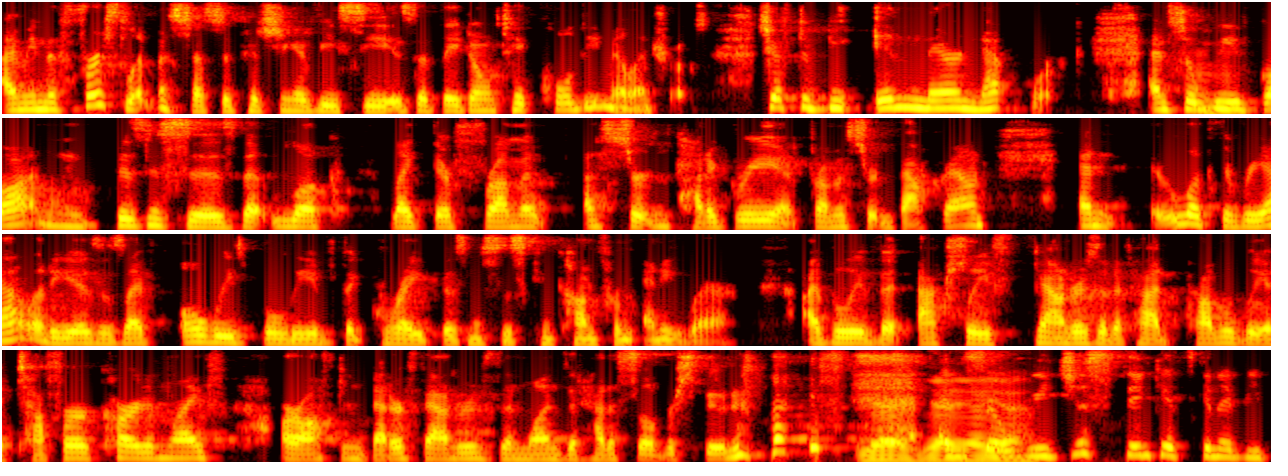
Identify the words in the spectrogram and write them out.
I mean, the first litmus test of pitching a VC is that they don't take cold email intros. So you have to be in their network. And so mm-hmm. we've gotten businesses that look like they're from a, a certain pedigree and from a certain background. And look, the reality is, is I've always believed that great businesses can come from anywhere. I believe that actually founders that have had probably a tougher card in life are often better founders than ones that had a silver spoon in life. Yeah, yeah, and yeah, so yeah. we just think it's going to be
